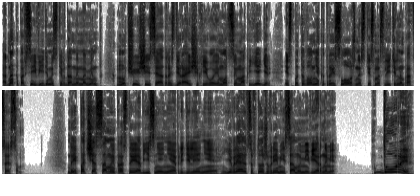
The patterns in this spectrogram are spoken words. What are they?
Однако, по всей видимости, в данный момент мучающийся от раздирающих его эмоций маг-егерь испытывал некоторые сложности с мыслительным процессом. Да и подчас самые простые объяснения и определения являются в то же время и самыми верными. «Дуры!»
